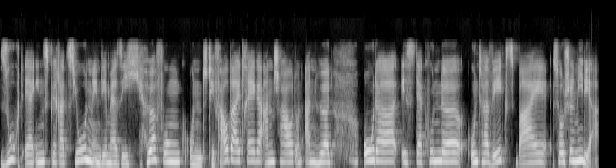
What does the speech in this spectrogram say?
Sucht er Inspirationen, indem er sich Hörfunk und TV-Beiträge anschaut und anhört, oder ist der Kunde unterwegs bei Social Media?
